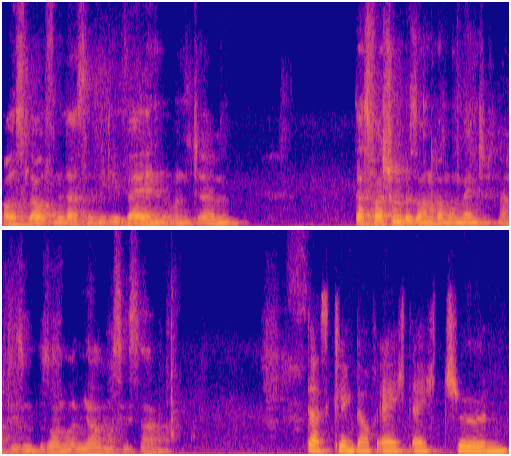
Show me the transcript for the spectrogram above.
auslaufen lassen wie die Wellen. Und ähm, das war schon ein besonderer Moment nach diesem besonderen Jahr, muss ich sagen. Das klingt auch echt, echt schön.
